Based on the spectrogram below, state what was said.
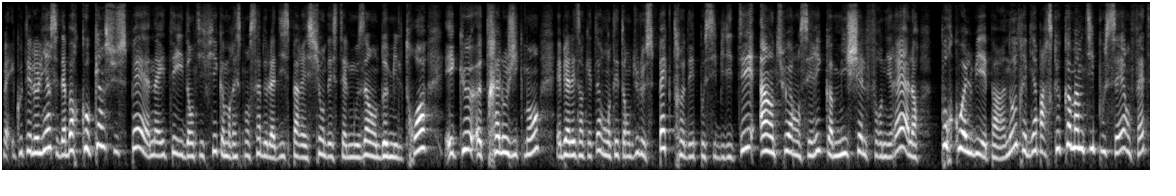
bah, écoutez, le lien, c'est d'abord qu'aucun suspect n'a été identifié comme responsable de la disparition d'Estelle Mouzin en 2003 et que, euh, très logiquement, eh bien, les enquêteurs ont étendu le spectre des possibilités à un tueur en série comme Michel Fourniret. Alors, pourquoi lui et pas un autre? Eh bien parce que comme un petit pousset, en fait,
